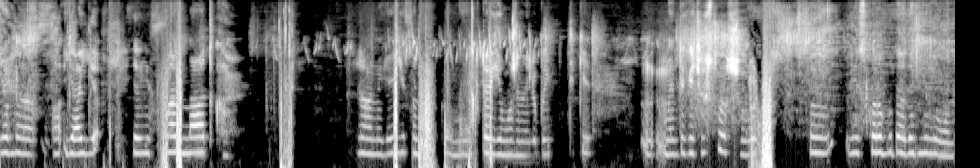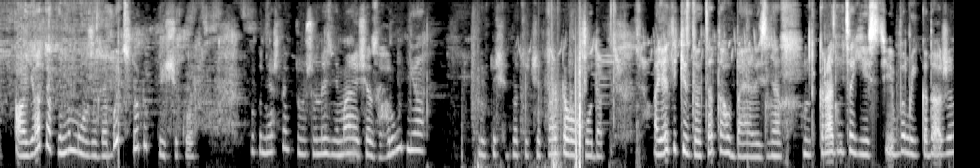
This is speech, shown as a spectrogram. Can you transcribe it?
Я, би, я, я фанатка. Реально, я її фанатка. Ну, хто її може не любити? Таке, мене таке чувство, що е, їй скоро буде 1 мільйон. А я так і не можу добити 100 підписчиків. Ну, звісно, тому що вона знімає ще з грудня 2024 года. А я тільки з 20 березня. Ну, Така різниця є і велика даже.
